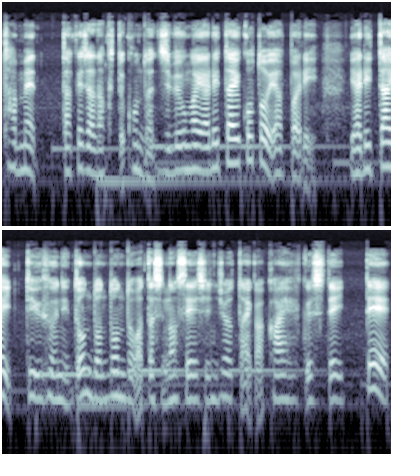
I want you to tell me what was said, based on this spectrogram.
ためだけじゃなくて今度は自分がやりたいことをやっぱりやりたいっていう風にどんどんどんどん私の精神状態が回復していって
